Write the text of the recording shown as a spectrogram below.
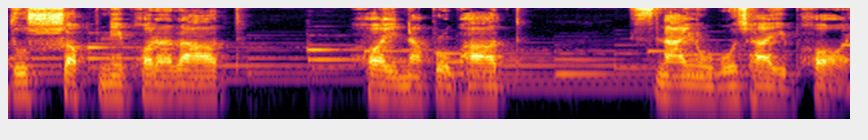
দুঃস্বপ্নে ভরা রাত হয় না প্রভাত, স্নায়ু বোঝায় ভয়।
